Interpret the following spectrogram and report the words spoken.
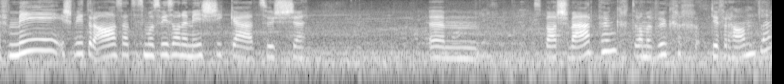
für mich ist wieder der Ansatz, es muss wie so eine Mischung geben zwischen ähm, ein paar Schwerpunkten, die wir wirklich verhandeln,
